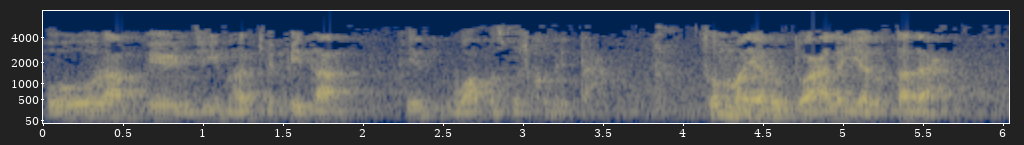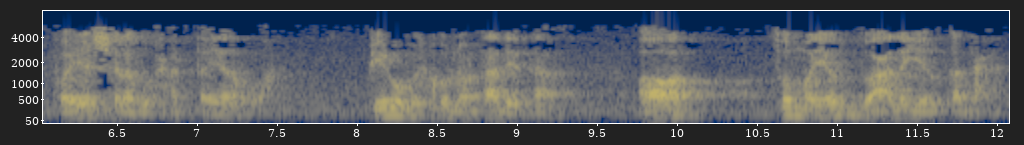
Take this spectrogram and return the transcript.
پورا پیٹ جی بھر کے پیتا، پھر واپس مجھ کو دیتا۔ ثم يرد علي القدح فيشرب حتى يروى پھر وہ مجھ کو لوٹا دیتا اور ثم يرد علي القدح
